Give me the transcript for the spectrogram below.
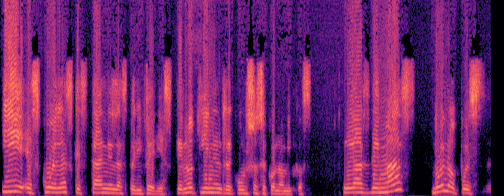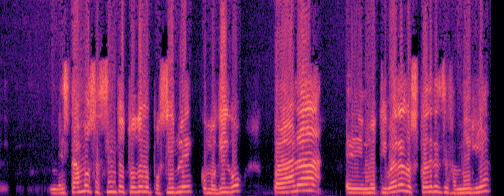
y escuelas que están en las periferias, que no tienen recursos económicos. Las demás, bueno, pues estamos haciendo todo lo posible, como digo, para eh, motivar a los padres de familia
